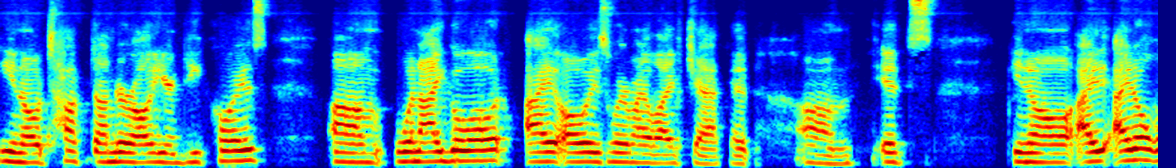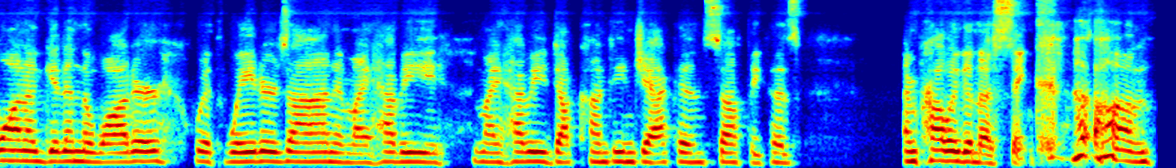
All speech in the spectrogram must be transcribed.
you know tucked under all your decoys. Um, when I go out, I always wear my life jacket. Um, it's you know I, I don't want to get in the water with waders on and my heavy my heavy duck hunting jacket and stuff because I'm probably going to sink. um,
